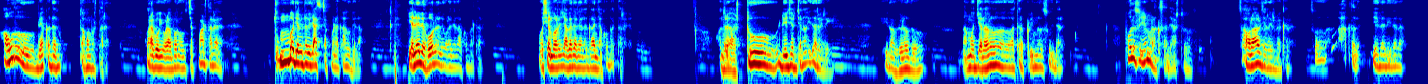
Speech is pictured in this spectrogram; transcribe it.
ಅವರು ಬೇಕಾದನ್ನು ತಗೊಂಬರ್ತಾರೆ. ಹೊರಗೆ ಹೋಗಿ ಒಳಗೆ ಬರೋ ಚೆಕ್ ಮಾಡ್ತಾರೆ. ತುಂಬ ಜನದಾಗ ಜಾಸ್ತಿ ಚೆಕ್ ಮಾಡೋಕ್ಕಾಗೋದಿಲ್ಲ ಎಲ್ಲೆಲ್ಲಿ ಹೋಲಲ್ಲಿ ಒಳಗೆಲ್ಲ ಹಾಕೊಂಡ್ಬರ್ತಾರೆ ಮೋಷನ್ ಬರೋ ಜಾಗದಲ್ಲೆಲ್ಲ ಗಾಂಜಿ ಹಾಕೊಂಡ್ಬರ್ತಾರೆ ಅಂದರೆ ಅಷ್ಟು ಡೇಂಜರ್ ಜನ ಇದ್ದಾರೆ ರೀ ಈಗ ನಾವು ಹೇಳೋದು ನಮ್ಮ ಜನರು ಆ ಥರ ಕ್ರಿಮಿನಲ್ಸು ಇದ್ದಾರೆ. ಪೊಲೀಸರು ಏನು ಮಾಡೋಕ್ಕೆ ಸಾಧ್ಯ ಅಷ್ಟು? ಸಾವಿರಾರು ಜನ ಇರ್ಬೇಕಾದ್ರೆ. ಸೊ ಆಗ್ತದೆ, ಜೈಲಲ್ಲಿ ಇದೆಲ್ಲ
